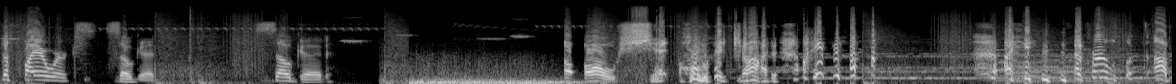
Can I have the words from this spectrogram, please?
The fireworks! So good. So good. Oh, oh shit! Oh my god! I, I never looked up.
